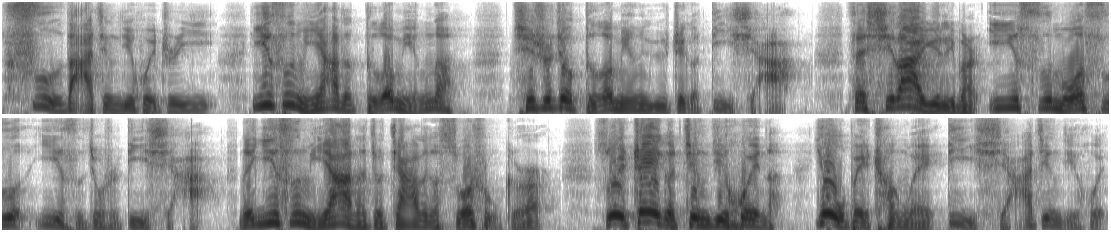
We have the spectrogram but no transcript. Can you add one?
四大竞技会之一。伊斯米亚的得名呢，其实就得名于这个地峡。在希腊语里面，伊斯摩斯意思就是地峡，那伊斯米亚呢就加了个所属格，所以这个竞技会呢。又被称为地峡竞技会。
